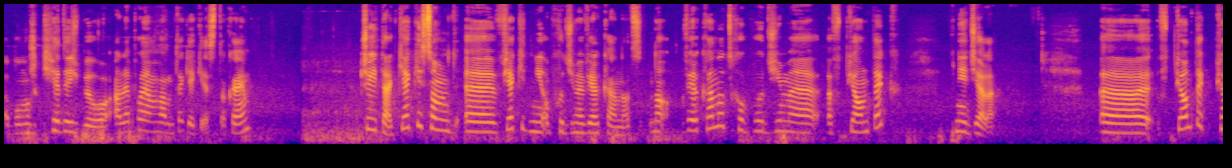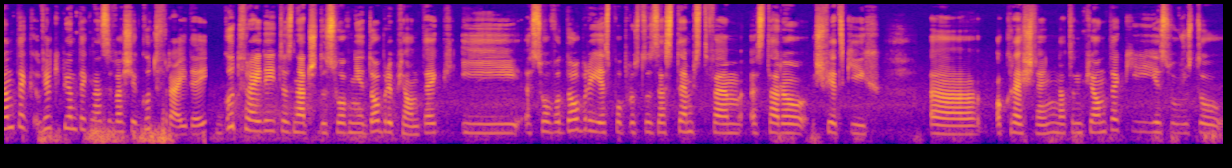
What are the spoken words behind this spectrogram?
albo może kiedyś było, ale powiem Wam tak, jak jest, ok? Czyli tak, jakie są, e, w jakie dni obchodzimy Wielkanoc? No, Wielkanoc obchodzimy w piątek, w niedzielę. E, W piątek, piątek, Wielki Piątek nazywa się Good Friday. Good Friday to znaczy dosłownie dobry piątek i słowo dobry jest po prostu zastępstwem staroświeckich e, określeń na ten piątek i jest po prostu,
